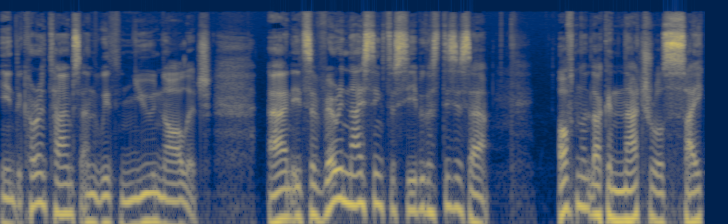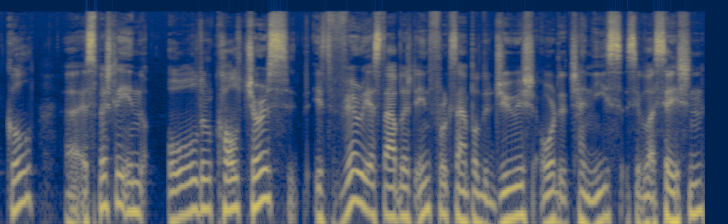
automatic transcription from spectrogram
in the current times and with new knowledge. And it's a very nice thing to see because this is a often like a natural cycle uh, especially in older cultures. It's very established in, for example, the Jewish or the Chinese civilization.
